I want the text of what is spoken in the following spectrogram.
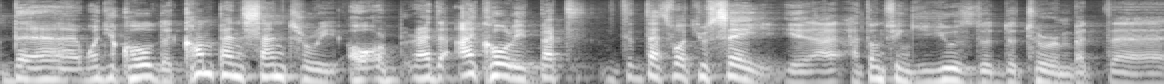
the what you call the compensatory, or rather, I call it, but th that's what you say. I, I, don't think you use the, the term, but uh,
